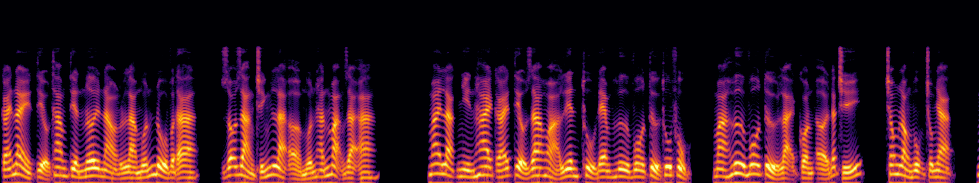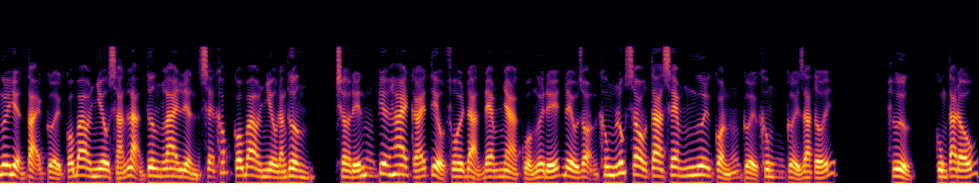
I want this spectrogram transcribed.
cái này tiểu tham tiền nơi nào là muốn đồ vật a, rõ ràng chính là ở muốn hắn mạng dạ a. Mai Lạc nhìn hai cái tiểu gia hỏa liên thủ đem hư vô tử thu phục, mà hư vô tử lại còn ở đắc chí, trong lòng vụng trộm nhạc, ngươi hiện tại cười có bao nhiêu sán lạn tương lai liền sẽ khóc có bao nhiêu đáng thương, chờ đến kia hai cái tiểu phôi đản đem nhà của ngươi đế đều dọn không lúc sau ta xem ngươi còn cười không cười ra tới. Hừ, cùng ta đấu.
